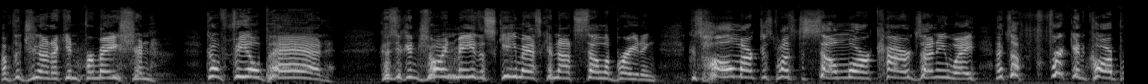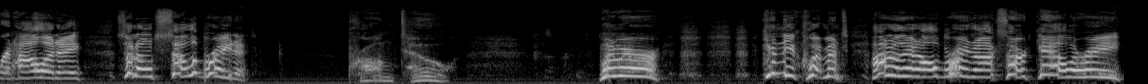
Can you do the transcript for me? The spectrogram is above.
of the genetic information. Don't feel bad. Because you can join me, the ski mask, in not celebrating. Because Hallmark just wants to sell more cards anyway. It's a frickin' corporate holiday, so don't celebrate it. Prong two. When we were getting the equipment out of that Albright Knox Art Gallery,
